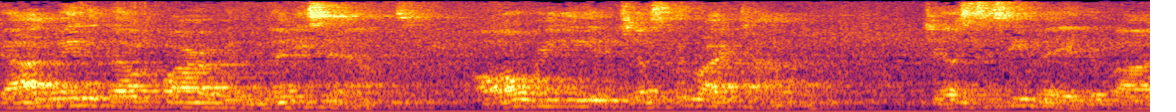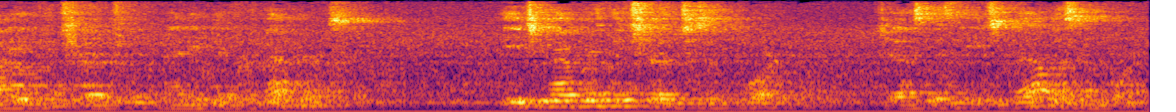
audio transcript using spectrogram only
God made the bell choir with many sounds, all ringing at just the right time, just as he made the body of the church with many different members. Each member of the church is important, just as each bell is important.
